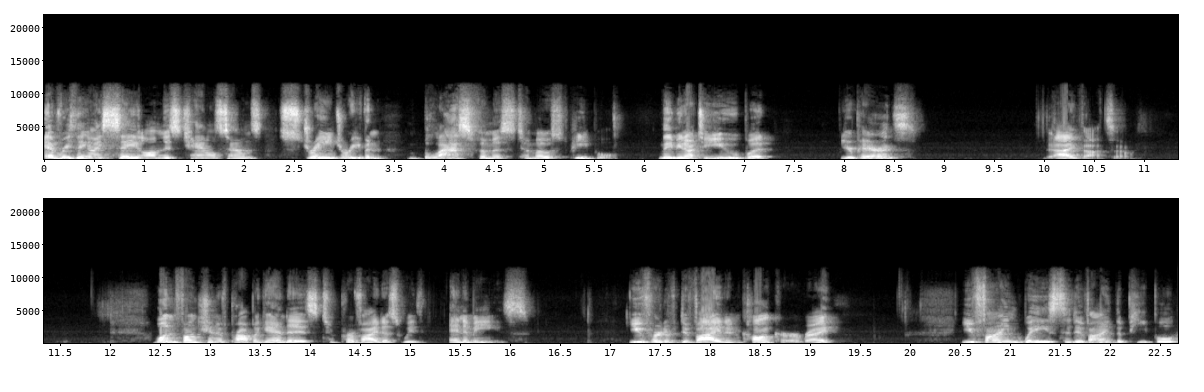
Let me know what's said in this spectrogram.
everything I say on this channel sounds strange or even blasphemous to most people. Maybe not to you, but your parents? I thought so. One function of propaganda is to provide us with enemies. You've heard of divide and conquer, right? You find ways to divide the people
